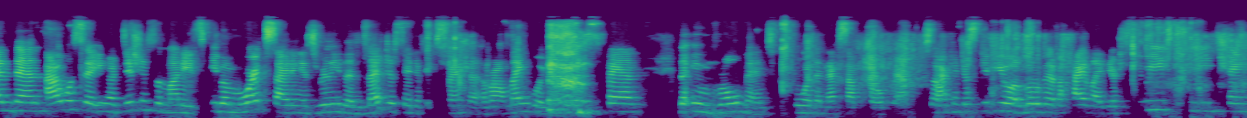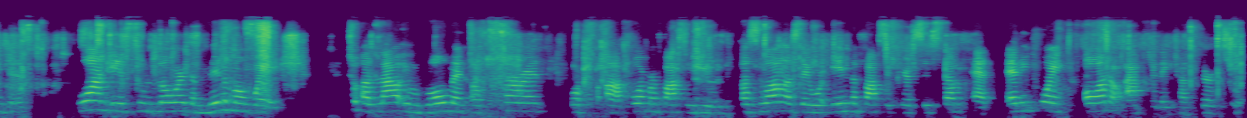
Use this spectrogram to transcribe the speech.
And then I would say, in addition to the money, it's even more exciting is really the legislative expansion around language to expand the enrollment for the Next Up program. So I can just give you a little bit of a highlight. There's three key changes. One is to lower the minimum wage to allow enrollment of current or uh, former foster youth as long as they were in the foster care system at any point on or after they turned 13.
